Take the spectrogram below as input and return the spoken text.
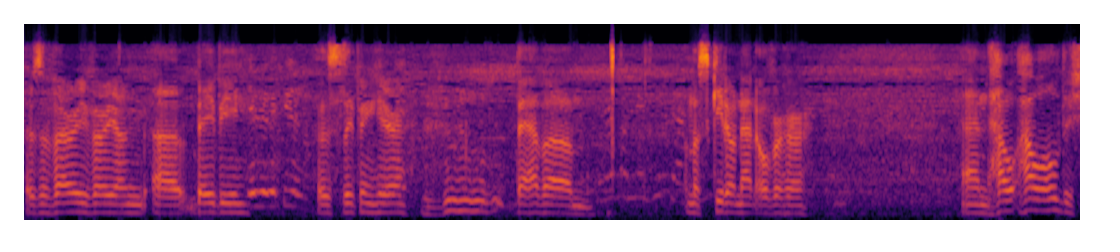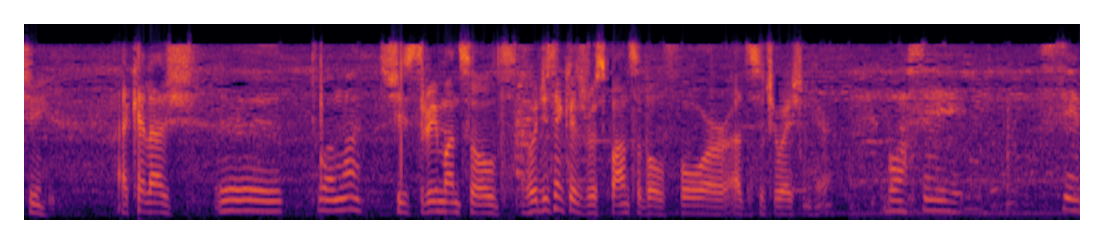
There's a very, very young uh, baby who's sleeping here. they have a, um, a mosquito net over her. And how, how old is she? À quel âge? Trois mois. She's three months old. Who do you think is responsible for uh, the situation here? Bon, c'est se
